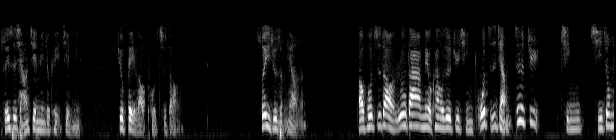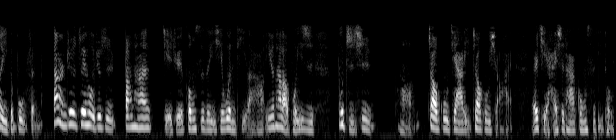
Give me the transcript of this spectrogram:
随时想要见面就可以见面，就被老婆知道了。所以就怎么样呢？老婆知道，如果大家没有看过这个剧情，我只是讲这个剧情其中的一个部分嘛。当然，就是最后就是帮他解决公司的一些问题了啊，因为他老婆一直不只是啊照顾家里、照顾小孩，而且还是他公司里头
